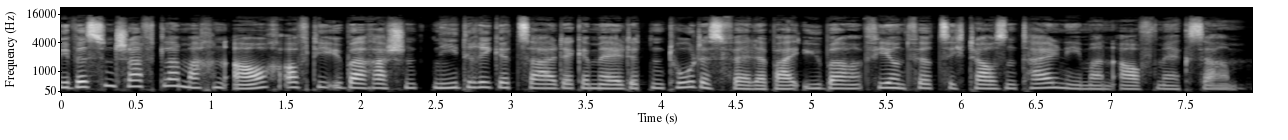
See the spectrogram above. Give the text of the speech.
Die Wissenschaftler machen auch auf die überraschend niedrige Zahl der gemeldeten Todesfälle bei über 44.000 Teilnehmern aufmerksam.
